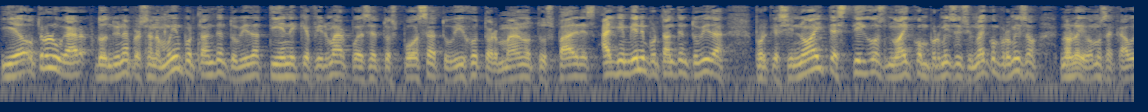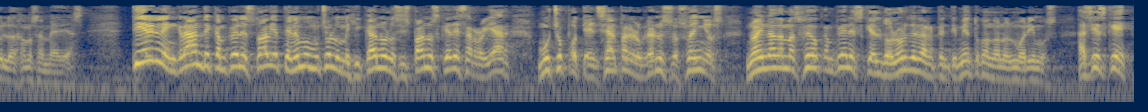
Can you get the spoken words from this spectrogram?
y otro lugar donde una persona muy importante en tu vida tiene que firmar. Puede ser tu esposa, tu hijo, tu hermano, tus padres, alguien bien importante en tu vida, porque si no hay testigos, no hay compromiso y si no hay compromiso, no lo llevamos a cabo y lo dejamos a medias. Tírenle en grande, campeones, todavía tenemos muchos los mexicanos, los hispanos que desarrollar, mucho potencial para lograr nuestros sueños. No hay nada más feo, campeones, que el dolor del arrepentimiento cuando nos morimos. Así es que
